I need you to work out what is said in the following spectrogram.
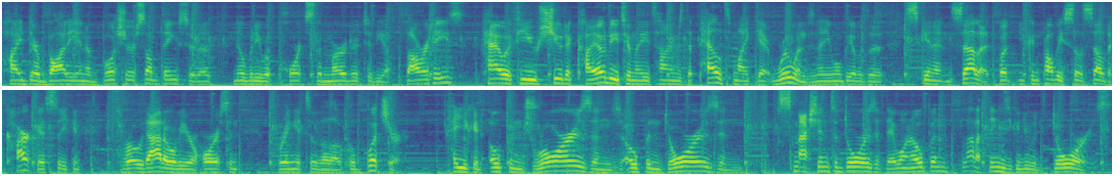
hide their body in a bush or something so that nobody reports the murder to the authorities. How if you shoot a coyote too many times, the pelt might get ruined and then you won't be able to skin it and sell it, but you can probably still sell the carcass so you can throw that over your horse and bring it to the local butcher. How you can open drawers and open doors and smash into doors if they won't open. A lot of things you can do with doors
